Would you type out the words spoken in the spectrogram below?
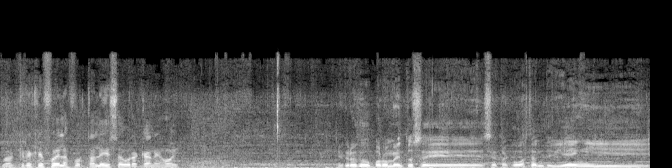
¿Cuál crees que fue la fortaleza de Huracanes hoy? Yo creo que por momentos se, atacó bastante bien y,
